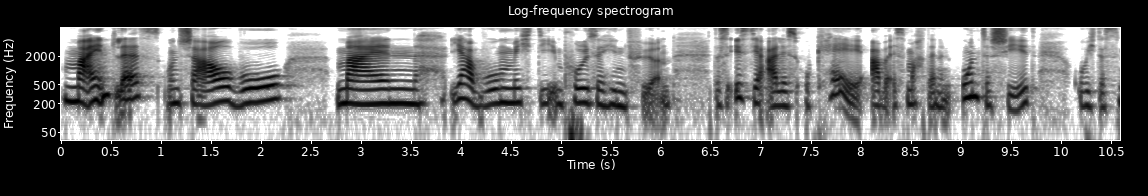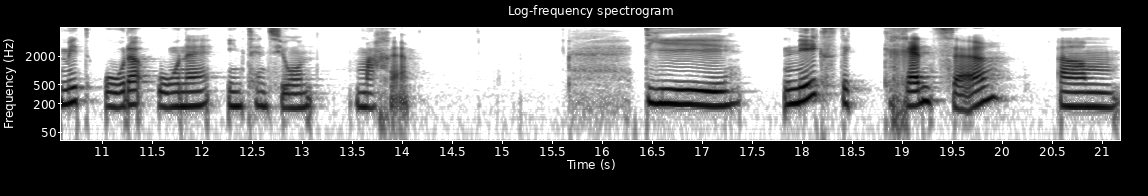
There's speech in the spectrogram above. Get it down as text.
mindless und schau, wo mein, ja, wo mich die Impulse hinführen. Das ist ja alles okay, aber es macht einen Unterschied, ob ich das mit oder ohne Intention mache. Die nächste Grenze, ähm,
